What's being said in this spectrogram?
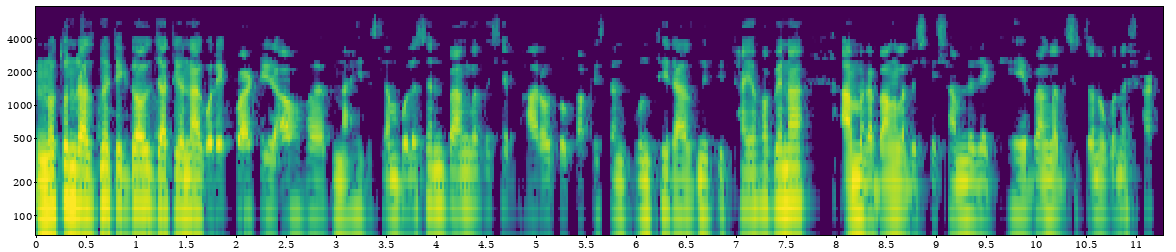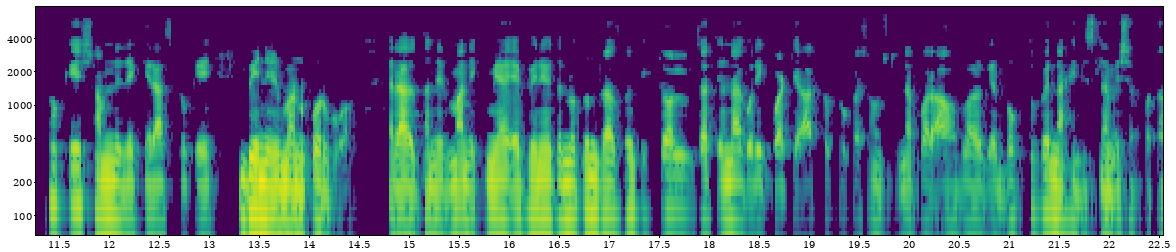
নতুন রাজনৈতিক দল জাতীয় নাগরিক পার্টির আহ্বায়ক নাহিদ ইসলাম বলেছেন, বাংলাদেশে ভারত ও পাকিস্তানপন্থী রাজনীতি ঠাঁই হবে না। আমরা বাংলাদেশকে সামনে রেখে বাংলাদেশের জনগণের স্বার্থকে সামনে রেখে রাষ্ট্রকে বিনির্মাণ করব। রাজধানীর মানিক মিয়া এভিনিউতে নতুন রাজনৈতিক দল জাতীয় নাগরিক পার্টি আত্মপ্রকাশ অনুষ্ঠানের পর আহ্বায়কের বক্তব্যে নাহিদ ইসলাম এসব কথা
